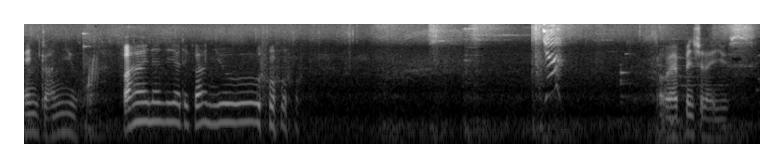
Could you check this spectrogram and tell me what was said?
And Ganyu. Finally, I got you. what weapon should I use?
